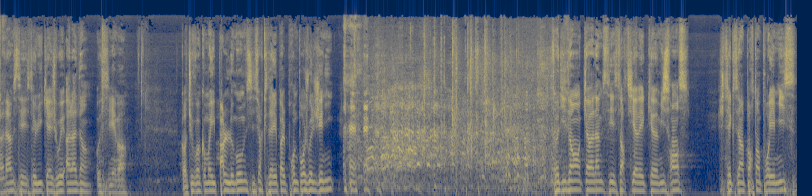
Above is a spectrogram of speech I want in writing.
Madame, c'est celui qui a joué Aladdin au cinéma. Quand tu vois comment il parle le môme, c'est sûr qu'ils n'allaient pas le prendre pour jouer le génie. Toi, dis donc, Madame, c'est sorti avec euh, Miss France. Je sais que c'est important pour les Miss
